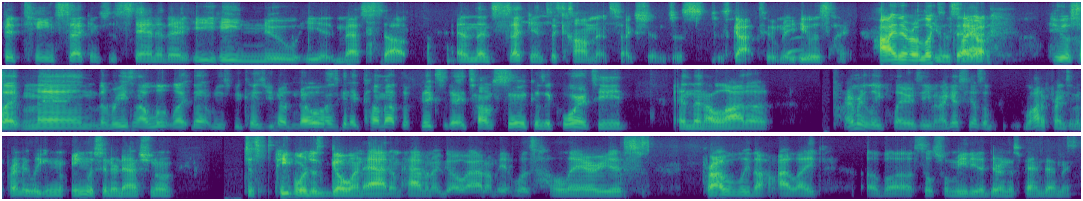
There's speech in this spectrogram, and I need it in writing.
15 seconds, just standing there. He he knew he had messed up. And then second, the comment section just just got to me. He was like. I never looked He at was that. like, he was like, man, the reason I look like that was because you know no one's gonna come out to fix it anytime soon because of quarantine, and then a lot of Premier League players, even I guess he has a lot of friends in the Premier League, English international. Just people were just going at him, having a go at him. It was hilarious. Probably the highlight of uh, social media during this pandemic.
